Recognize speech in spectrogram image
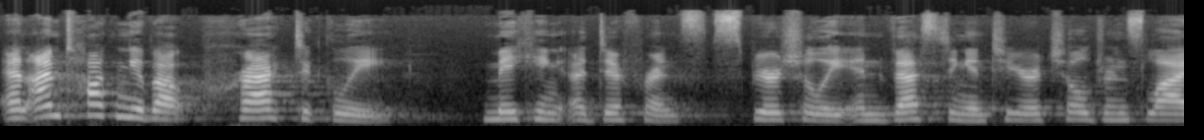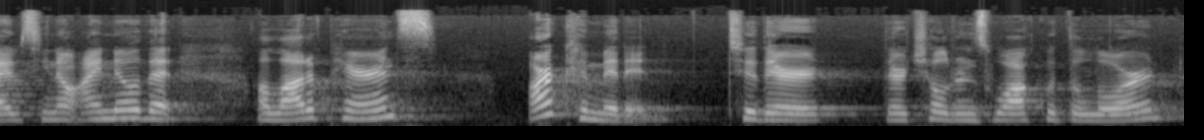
And I'm talking about practically making a difference spiritually, investing into your children's lives. You know, I know that a lot of parents are committed to their, their children's walk with the Lord,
